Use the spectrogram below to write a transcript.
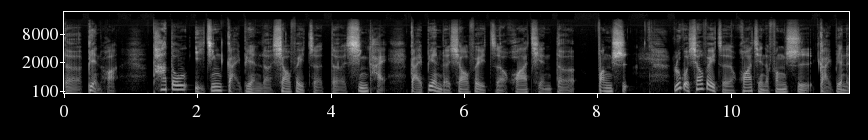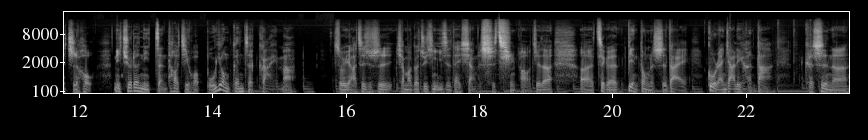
的变化。它都已经改变了消费者的心态，改变了消费者花钱的方式。如果消费者花钱的方式改变了之后，你觉得你整套计划不用跟着改吗？所以啊，这就是小马哥最近一直在想的事情啊。觉得呃，这个变动的时代固然压力很大，可是呢，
